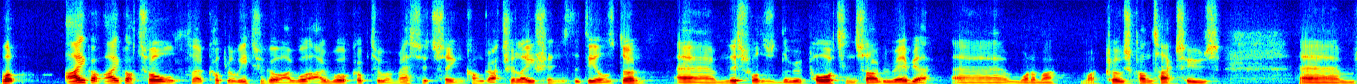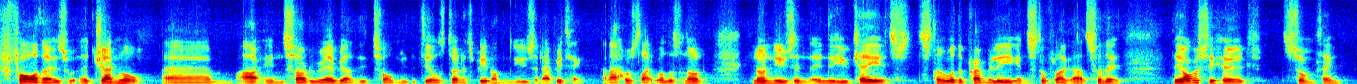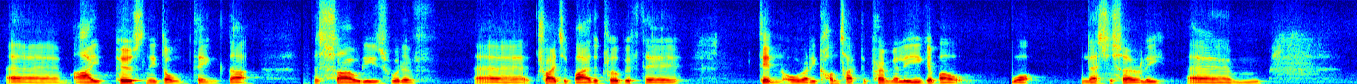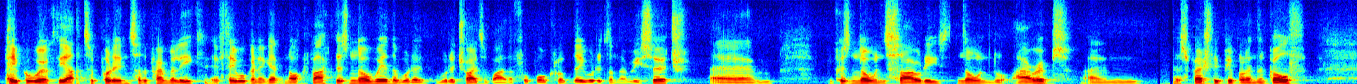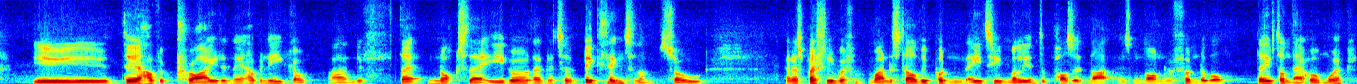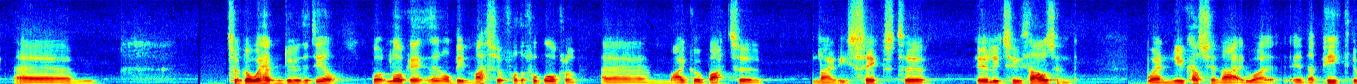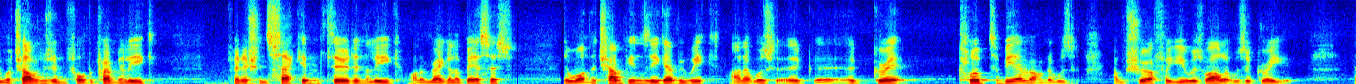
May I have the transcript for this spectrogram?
Well, I got I got told a couple of weeks ago. I, w- I woke up to a message saying congratulations, the deal's done. Um, this was the report in Saudi Arabia. Um, one of my, my close contacts, whose um, father is a general um, in Saudi Arabia, they told me the deal's done. It's been on the news and everything. And I was like, well, there's no no news in, in the UK. It's still with the Premier League and stuff like that. So they they obviously heard something. Um, I personally don't think that the Saudis would have uh, tried to buy the club if they didn't already contact the Premier League about what necessarily um, paperwork they had to put into the Premier League if they were going to get knocked back. There's no way they would have would have tried to buy the football club. They would have done the research um, because knowing Saudis, knowing Arabs, and especially people in the Gulf, you they have a pride and they have an ego, and if that knocks their ego, then it's a big thing to them. So, and especially with Amanda Staveley putting 18 million deposit that is non-refundable, they've done their homework um, to go ahead and do the deal. But look, it, will be massive for the football club. Um, I go back to 96 to early 2000 when Newcastle United were at the peak. They were challenging for the Premier League, finishing second, third in the league on a regular basis. They won the Champions League every week, and it was a, a great club to be around. It was, I'm sure, for you as well. It was a great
